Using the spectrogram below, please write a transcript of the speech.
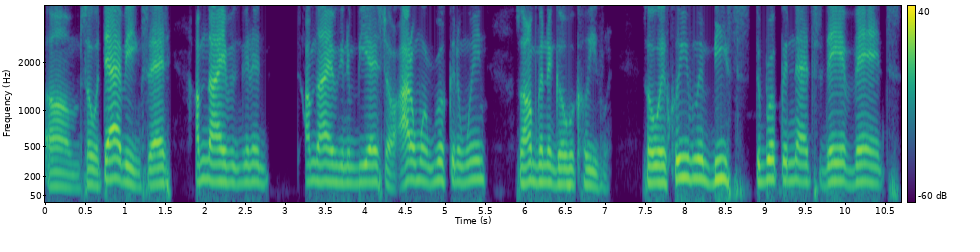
Um, so with that being said, I'm not even gonna I'm not even gonna BS y'all. I don't want Brooklyn to win, so I'm gonna go with Cleveland. So if Cleveland beats the Brooklyn Nets, they advance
